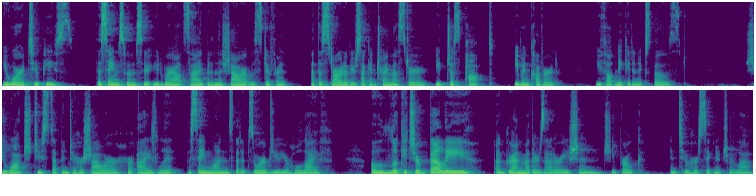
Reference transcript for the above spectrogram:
You wore a two piece, the same swimsuit you'd wear outside, but in the shower it was different. At the start of your second trimester, you'd just popped, even covered. You felt naked and exposed. She watched you step into her shower, her eyes lit, the same ones that absorbed you your whole life. Oh, look at your belly! A grandmother's adoration. She broke into her signature laugh.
